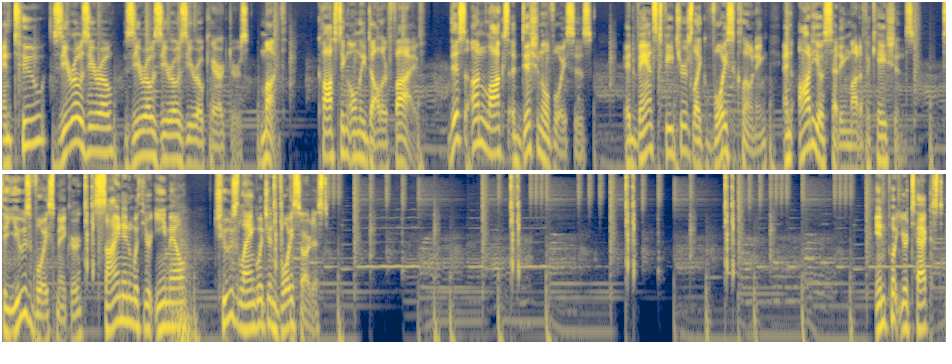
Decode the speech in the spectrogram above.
and two 00000 characters month, costing only $5. This unlocks additional voices, advanced features like voice cloning, and audio setting modifications. To use VoiceMaker, sign in with your email, choose language and voice artist, input your text,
